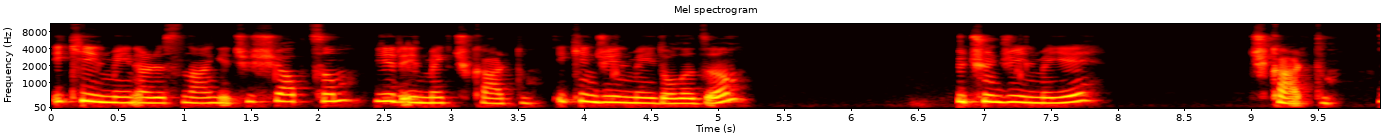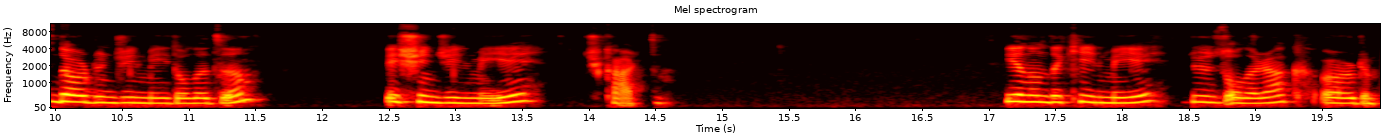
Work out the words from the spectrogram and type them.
iki ilmeğin arasından geçiş yaptım. Bir ilmek çıkarttım. İkinci ilmeği doladım. Üçüncü ilmeği çıkarttım. Dördüncü ilmeği doladım. Beşinci ilmeği çıkarttım. Yanındaki ilmeği düz olarak ördüm.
